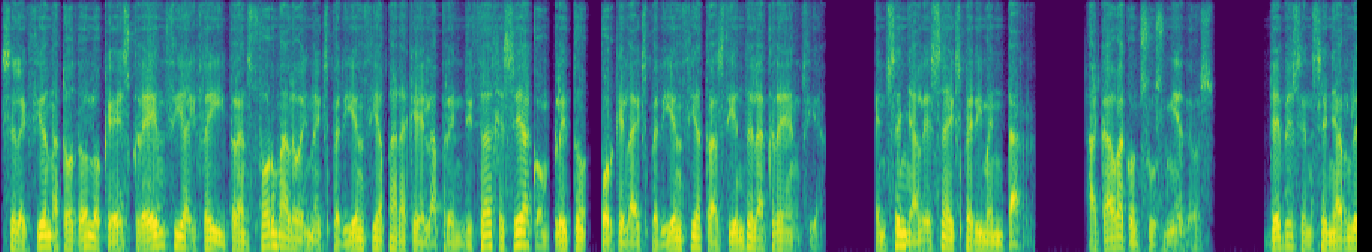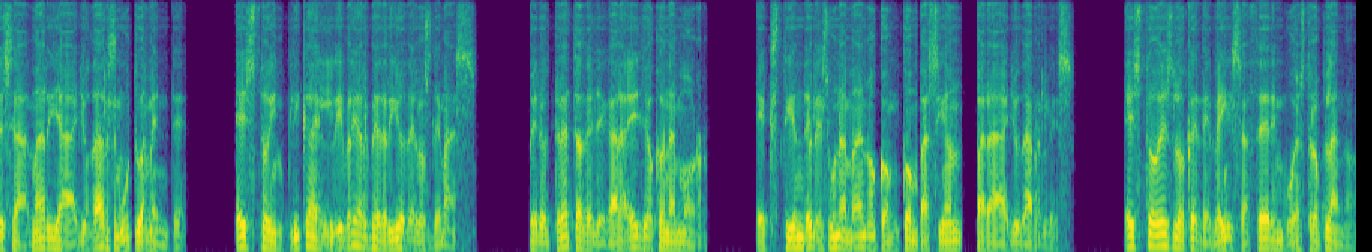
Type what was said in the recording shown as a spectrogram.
Selecciona todo lo que es creencia y fe y transfórmalo en experiencia para que el aprendizaje sea completo, porque la experiencia trasciende la creencia. Enséñales a experimentar. Acaba con sus miedos. Debes enseñarles a amar y a ayudarse mutuamente. Esto implica el libre albedrío de los demás. Pero trata de llegar a ello con amor. Extiéndeles una mano con compasión, para ayudarles. Esto es lo que debéis hacer en vuestro plano.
